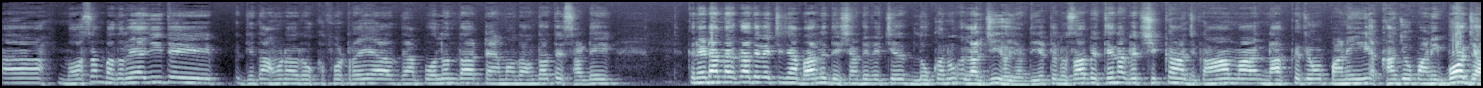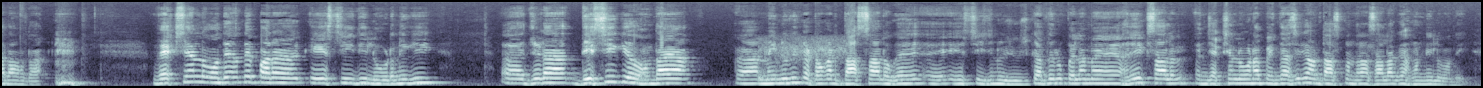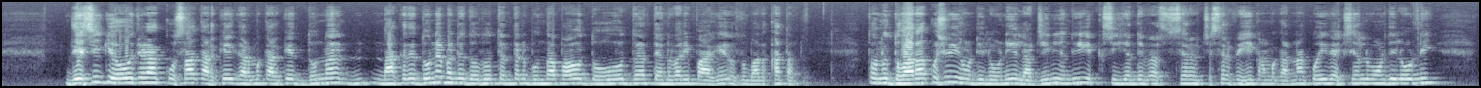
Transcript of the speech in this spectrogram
ਆ ਮੌਸਮ ਬਦਲ ਰਿਹਾ ਜੀ ਤੇ ਜਿੱਦਾਂ ਹੁਣ ਰੁੱਖ ਫੁੱਟ ਰਹੇ ਆ ਜਾਂ ਪੋਲਨ ਦਾ ਟਾਈਮ ਆਉਂਦਾ ਹੁੰਦਾ ਤੇ ਸਾਡੇ ਕੈਨੇਡਾ, ਅਮਰੀਕਾ ਦੇ ਵਿੱਚ ਜਾਂ ਬਾਹਰਲੇ ਦੇਸ਼ਾਂ ਦੇ ਵਿੱਚ ਲੋਕਾਂ ਨੂੰ ਅਲਰਜੀ ਹੋ ਜਾਂਦੀ ਹੈ। ਢਿੱਲੋਂ ਸਾਹਿਬ, ਇੱਥੇ ਨਾ ਫਿਰ ਛਿੱਕਾਂ, ਜ਼ੁਕਾਮ, ਨੱਕ ਚੋਂ ਪਾਣੀ, ਅੱਖਾਂ ਚੋਂ ਪਾਣੀ ਬਹੁਤ ਜ਼ਿਆਦਾ ਆਉਂਦਾ। ਵੈਕਸੀਨ ਲਵਾਉਂਦੇ ਹੁੰਦੇ, ਪਰ ਇਸ ਚੀਜ਼ ਦੀ ਲੋੜ ਨਹੀਂ ਨਹੀਂਗੀ ਜਿਹੜਾ ਦੇਸੀ ਘਿਓ ਹੁੰਦਾ ਆ ਮੈਨੂੰ ਵੀ ਘੱਟੋ ਘੱਟ 10 ਸਾਲ ਹੋ ਗਏ ਇਸ ਚੀਜ਼ ਨੂੰ ਯੂਜ਼ ਕਰਦੇ ਨੂੰ। ਪਹਿਲਾਂ ਮੈਂ ਹਰੇਕ ਸਾਲ ਇੰਜੈਕਸ਼ਨ ਲਵਾਉਣਾ ਪੈਂਦਾ ਸੀਗਾ, ਹੁਣ 10 15 ਸਾਲ ਹੋ ਗਏ ਹੁਣ ਨਹੀਂ ਲਵਾਉਂਦੇ। ਦੇਸੀ ਘਿਓ ਜਿਹੜਾ ਕੋਸਾ ਕਰਕੇ, ਗਰਮ ਕਰਕੇ ਦੋਨਾਂ ਨੱਕ ਦੇ ਦੋਨੇ ਬੰਨੇ ਦੋ ਦੋ ਤਿੰਨ ਤਿੰਨ ਬੂੰਦਾਂ ਪਾਓ, ਦੋ ਜਾਂ ਤਿੰਨ ਵਾਰੀ ਪਾ ਕੇ ਉਸ ਤੋਂ ਬਾਅਦ ਖਤਮ। ਤੁਹਾਨੂੰ ਦੁਬਾਰਾ ਕੁਝ ਵੀ ਹੋਣ ਦੀ ਲੋੜ ਨਹੀਂ ਐਲਰਜੀ ਨਹੀਂ ਹੁੰਦੀ, ਇੱਕ ਸੀਜ਼ਨ ਦੇ ਬਸ ਸਿਰਫ ਸਿਰਫ ਇਹੀ ਕੰਮ ਕਰਨਾ, ਕੋਈ ਵੈਕਸੀਨ ਲਵਾਉਣ ਦੀ ਲੋੜ ਨਹੀਂ।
